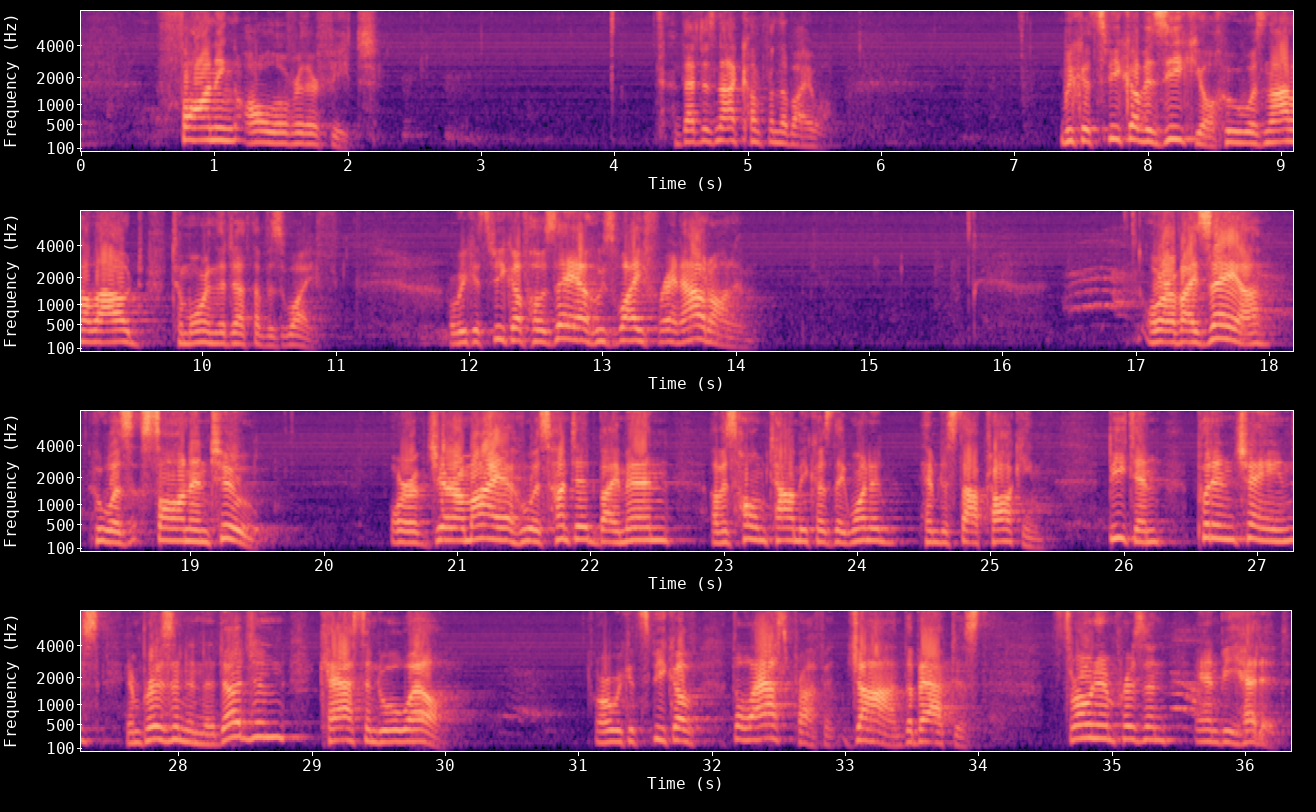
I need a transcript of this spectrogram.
fawning all over their feet. That does not come from the Bible. We could speak of Ezekiel, who was not allowed to mourn the death of his wife. Or we could speak of Hosea, whose wife ran out on him. Or of Isaiah, who was sawn in two. Or of Jeremiah, who was hunted by men of his hometown because they wanted him to stop talking beaten, put in chains, imprisoned in a dungeon, cast into a well. Or we could speak of the last prophet, John the Baptist, thrown in prison and beheaded.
